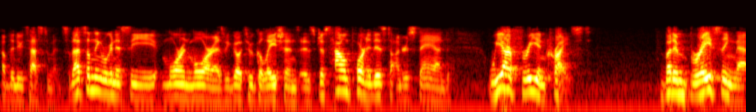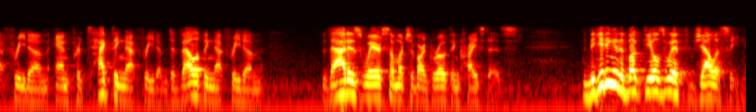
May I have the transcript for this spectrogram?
of the New Testament. So that's something we're going to see more and more as we go through Galatians is just how important it is to understand we are free in Christ. But embracing that freedom and protecting that freedom, developing that freedom that is where so much of our growth in Christ is. The beginning of the book deals with jealousy.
